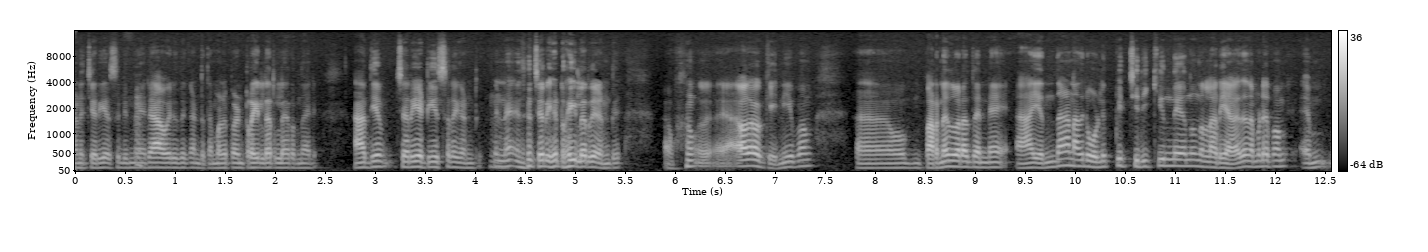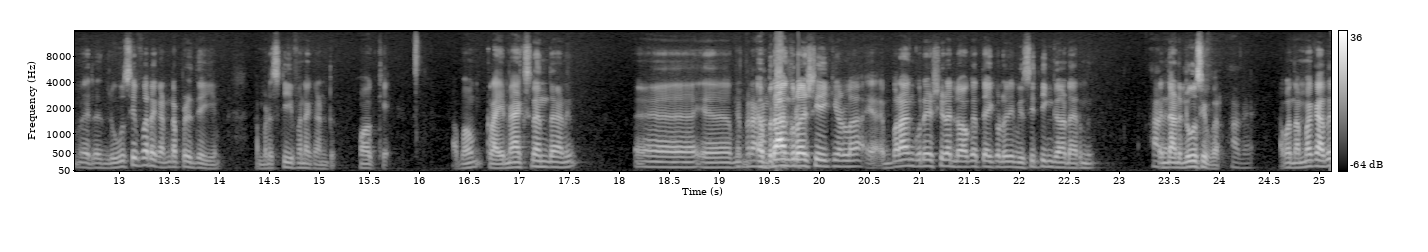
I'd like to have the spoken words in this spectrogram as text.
എന്താണ് ചെറിയ സിനിമ രാവിലെ ഇത് കണ്ട് നമ്മളിപ്പം ട്രെയിലറിൽ ഇറന്നാലും ആദ്യം ചെറിയ ടീസർ കണ്ട്. പിന്നെ ചെറിയ ട്രെയിലർ കണ്ട്. അപ്പം അതൊക്കെ ഇനിയിപ്പം പറഞ്ഞതുപോലെ തന്നെ ആ എന്താണ് അതിൽ ഒളിപ്പിച്ചിരിക്കുന്നതെന്നുള്ള അറിയാം അതായത് നമ്മുടെ ഇപ്പം എം ലൂസിഫറെ കണ്ടപ്പോഴത്തേക്കും നമ്മുടെ സ്റ്റീഫനെ കണ്ടു. ഓക്കെ അപ്പം ക്ലൈമാക്സിൽ എന്താണ്? എബ്രാം ഖുറേഷിയേക്കുള്ള എബ്രാം ഖുറേഷിയുടെ ലോകത്തേക്കുള്ള ഒരു വിസിറ്റിംഗ് കാർഡായിരുന്നു എന്താണ് ലൂസിഫർ? അപ്പം നമുക്കത്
